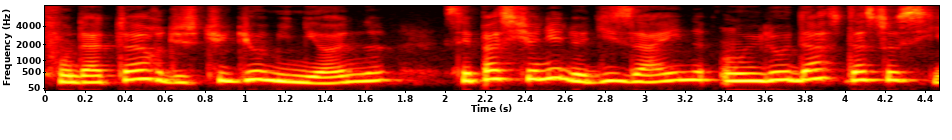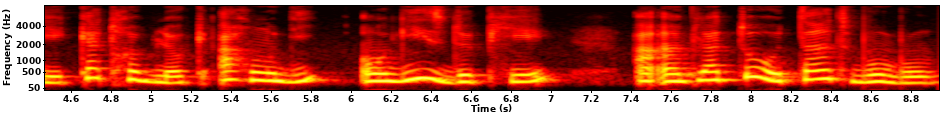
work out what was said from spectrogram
Fondateurs du studio Mignonne, ces passionnés de design ont eu l'audace d'associer quatre blocs arrondis en guise de pieds à un plateau aux teintes bonbons,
